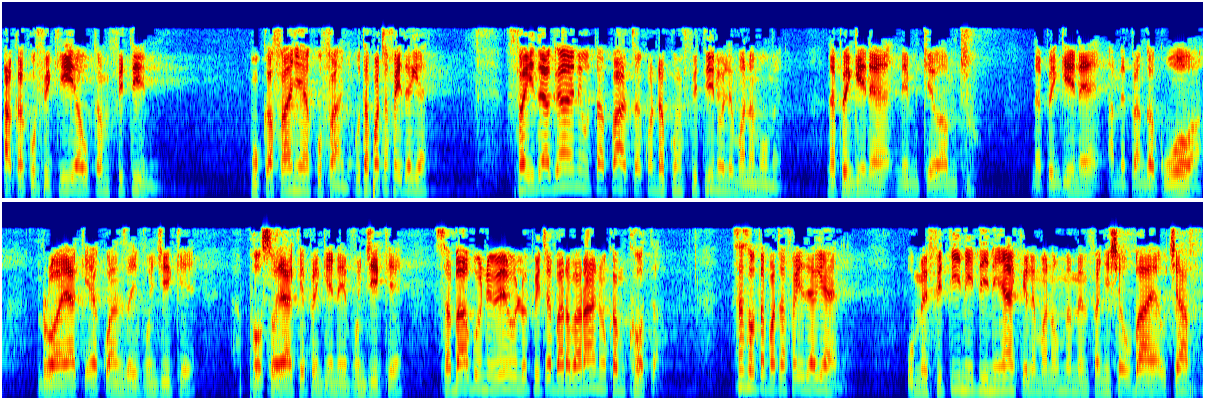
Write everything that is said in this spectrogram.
Akakufikia ukamfitini mkafanya ya kufanya. Utapata faida gani? Faida gani utapata kwenda kumfitini yule mwanamume? Na pengine ni mke wa mtu. Na pengine amepanga kuoa. Ndoa yake ya kwanza ivunjike poso yake pengine ivunjike. Sababu ni wewe uliopita barabarani ukamkota. Sasa utapata faida gani umefitini dini yake yule mwanaume amemfanyisha ubaya uchafu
